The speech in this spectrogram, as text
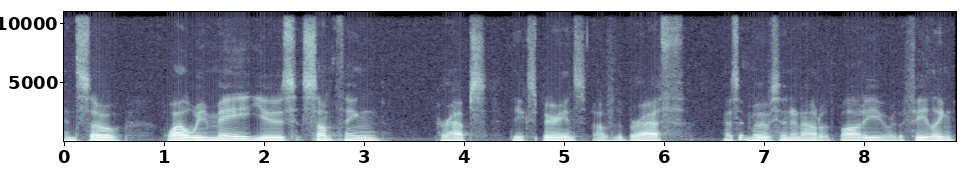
And so, while we may use something, perhaps the experience of the breath as it moves in and out of the body, or the feeling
